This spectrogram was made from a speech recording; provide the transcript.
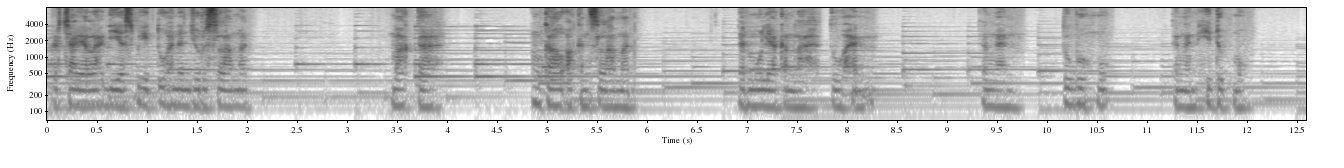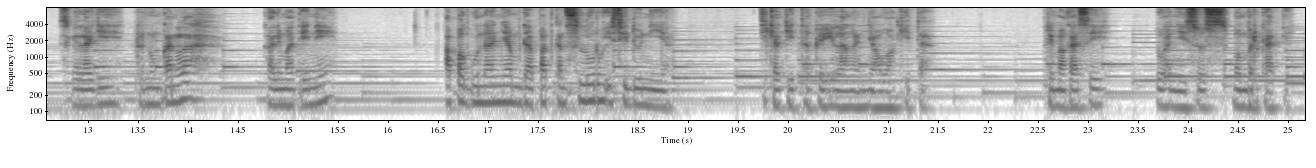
Percayalah Dia sebagai Tuhan dan Juru Selamat, maka engkau akan selamat dan muliakanlah Tuhan dengan tubuhmu, dengan hidupmu. Sekali lagi, renungkanlah kalimat ini. Apa gunanya mendapatkan seluruh isi dunia jika kita kehilangan nyawa kita? Terima kasih, Tuhan Yesus memberkati.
